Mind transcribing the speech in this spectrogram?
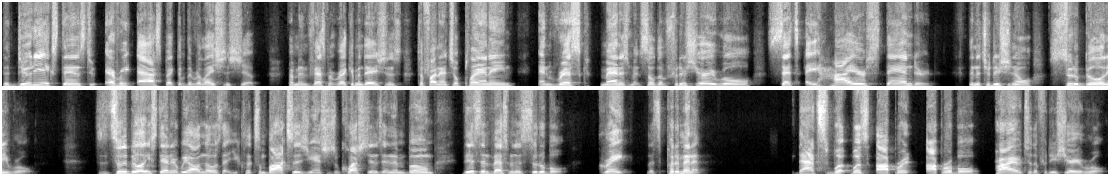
The duty extends to every aspect of the relationship, from investment recommendations to financial planning and risk management. So the fiduciary rule sets a higher standard than the traditional suitability rule. The suitability standard, we all know, is that you click some boxes, you answer some questions, and then boom, this investment is suitable. Great, let's put them in it. That's what was oper- operable prior to the fiduciary rule.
